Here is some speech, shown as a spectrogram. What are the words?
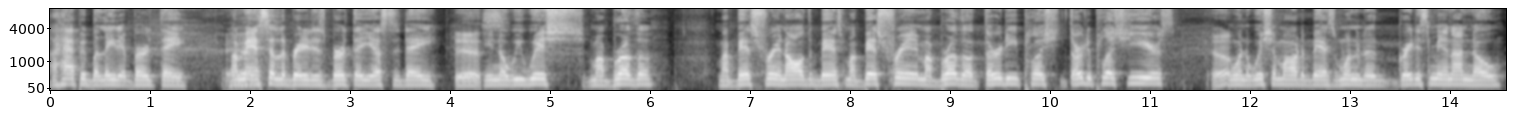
a happy belated birthday. My man celebrated his birthday yesterday. Yes. You know, we wish my brother, my best friend, all the best. My best friend, my brother, 30 plus 30 plus years. Yep. I want to wish him all the best. One of the greatest men I know.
